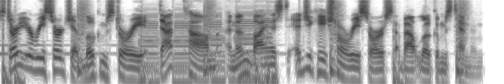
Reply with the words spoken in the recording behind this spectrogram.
Start your research at locumstory.com, an unbiased educational resource about locums tenens.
